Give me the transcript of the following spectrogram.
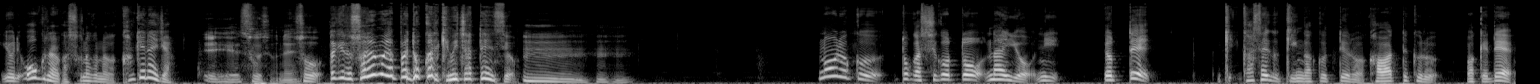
より多くなるか少なくなるか関係ないじゃん。ええー、そうですよね。そう。だけどそれもやっぱりどっかで決めちゃってんですよ。うん。うん能力とか仕事内容によって稼ぐ金額っていうのは変わってくるわけで、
